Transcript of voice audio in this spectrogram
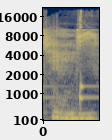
James.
